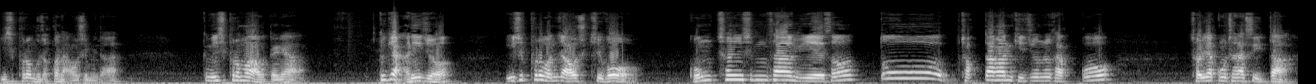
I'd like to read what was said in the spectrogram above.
20% 무조건 아웃입니다. 그럼 20%만 아웃되냐? 그게 아니죠. 20% 먼저 아웃시키고 공천심사위에서 또 적당한 기준을 갖고 전략 공천할 수 있다.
